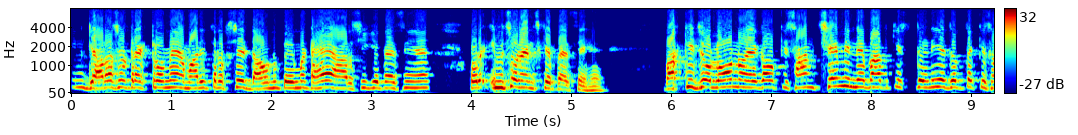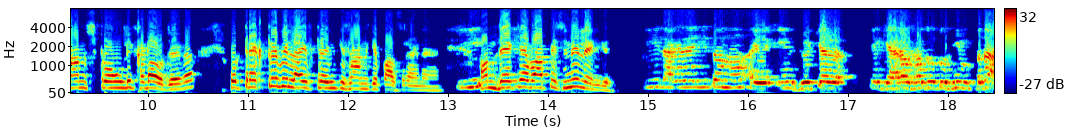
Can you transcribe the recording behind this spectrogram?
इन 1100 ट्रैक्टरों में हमारी तरफ से डाउन पेमेंट है आरसी के पैसे हैं और इंश्योरेंस के पैसे हैं बाकी जो लोन होएगा वो किसान छह महीने बाद किस्त देनी है जब तक किसान स्ट्रांगली खड़ा हो जाएगा वो ट्रैक्टर भी लाइफ टाइम किसान के पास रहना है हम दे के वापस नहीं लेंगे ਕੀ ਲੱਗਦਾ ਜੀ ਤੁਹਾਨੂੰ ਇਨ ਫਿਊਚਰ ਇਹ 1100 ਤੋਂ ਤੁਸੀਂ ਵਧਾ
